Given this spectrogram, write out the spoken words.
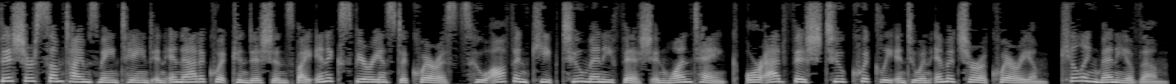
Fish are sometimes maintained in inadequate conditions by inexperienced aquarists who often keep too many fish in one tank, or add fish too quickly into an immature aquarium, killing many of them.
